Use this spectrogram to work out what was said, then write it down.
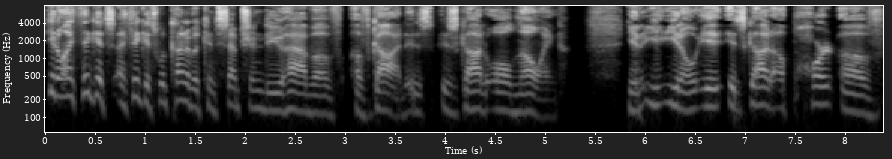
you know i think it's i think it's what kind of a conception do you have of of god is is god all knowing you, you know is god a part of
